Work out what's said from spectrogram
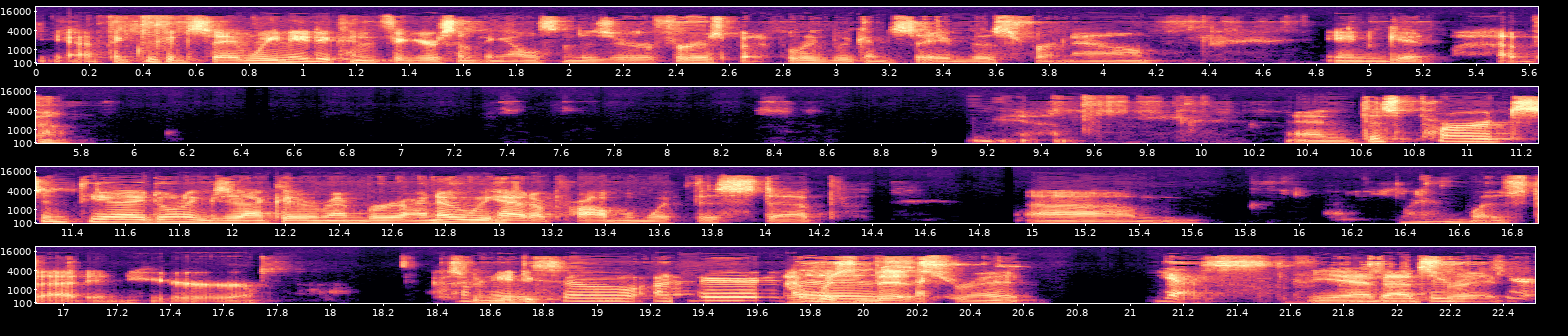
Yeah, I think we could say we need to configure something else in Azure first, but I believe we can save this for now in GitLab. Yeah. And this part, Cynthia, I don't exactly remember. I know we had a problem with this step. Um, where was that in here? Okay, we need to, so under that was this, second, right? Yes. Yeah, that's right. Your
